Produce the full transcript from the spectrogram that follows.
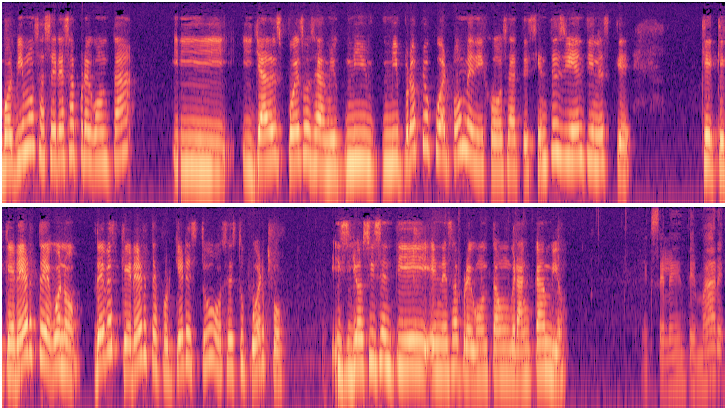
volvimos a hacer esa pregunta y, ya después, o sea, mi, propio cuerpo me dijo, o sea, te sientes bien, tienes que, que, quererte, bueno, debes quererte porque eres tú, o sea, es tu cuerpo. Y yo sí sentí en esa pregunta un gran cambio. Excelente, Mare.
